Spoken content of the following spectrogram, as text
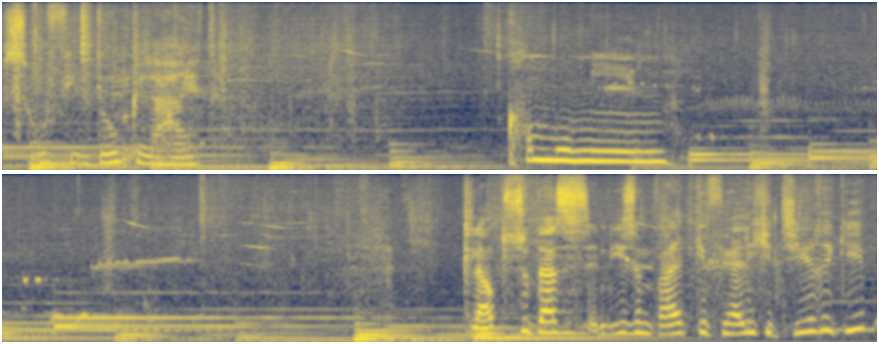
So viel Dunkelheit. Komm, Mumin. Glaubst du, dass es in diesem Wald gefährliche Tiere gibt?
